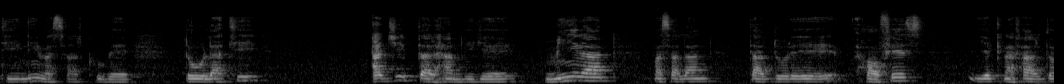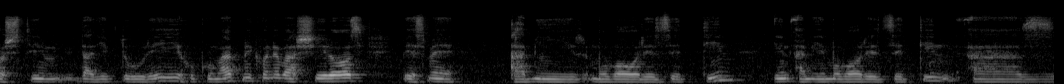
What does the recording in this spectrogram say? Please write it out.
دینی و سرکوب دولتی عجیب در همدیگه میرن. مثلا در دوره حافظ یک نفر داشتیم در یک دوره حکومت می‌کنه و شیراز به اسم امیر مبارز الدین. این امیر مبارز الدین از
